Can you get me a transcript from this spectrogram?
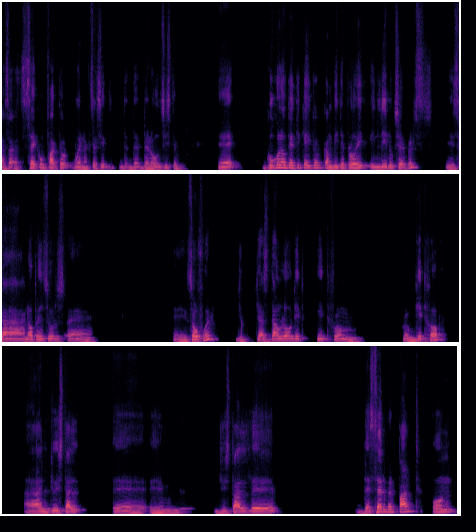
as a second factor when accessing the, the, their own system. Uh, Google Authenticator can be deployed in Linux servers. It's an open source uh, uh, software. You just download it, it from, from GitHub and you install uh, um, you install the the server part on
